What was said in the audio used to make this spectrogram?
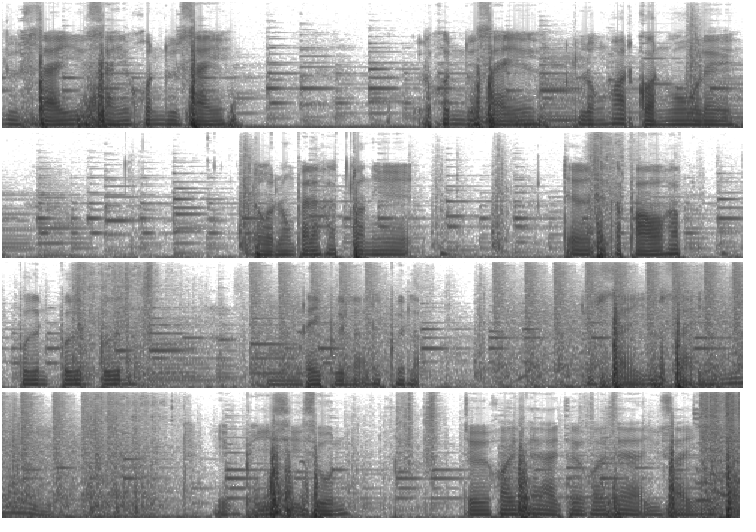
อยู่ใสอยู่ใสคนอยู่ใสคนอยู่ใส่ลงฮอดก่อนงูเลย โดดลงไปแล้วครับ ตอนนี้ เจอแต่กระเป๋าครับ ปืนปืนปืนได้ปืนแล้วได้ปืนแล้ว อยู่ใส่อยู่ใส่นี่ MP40 เจอค่อยแท้เจอค่อยแท้อยู่ใส่อยู่ใส่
